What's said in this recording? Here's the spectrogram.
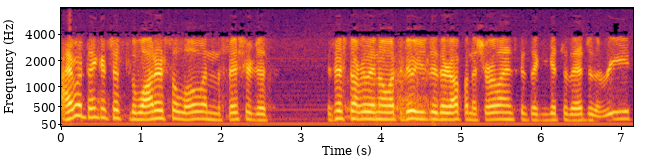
I would think it's just the water's so low and the fish are just the fish don't really know what to do. Usually they're up on the shorelines because they can get to the edge of the reeds,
